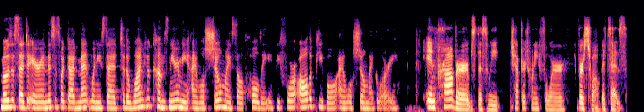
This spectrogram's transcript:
Moses said to Aaron, This is what God meant when he said, To the one who comes near me, I will show myself holy. Before all the people, I will show my glory. In Proverbs this week, chapter 24, verse 12, it says,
